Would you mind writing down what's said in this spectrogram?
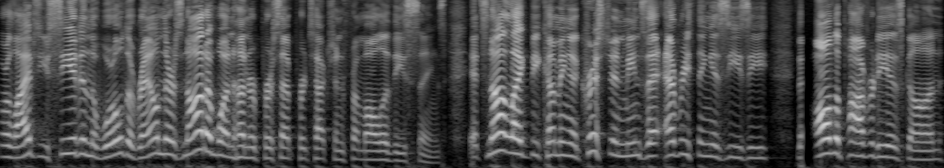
your lives. You see it in the world around. There's not a 100% protection from all of these things. It's not like becoming a Christian means that everything is easy, that all the poverty is gone,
